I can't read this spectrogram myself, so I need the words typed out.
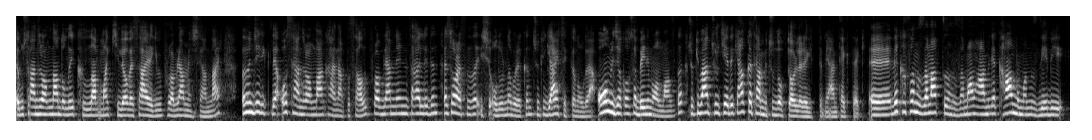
e, bu sendromdan dolayı kıllanma, kilo vesaire gibi problem yaşayanlar öncelikle o sendromdan kaynaklı sağlık problemlerinizi halledin ve sonrasında da işi oluruna bırakın. Çünkü gerçekten oluyor. Olmayacak olsa benim olmazdı. Çünkü ben Türkiye'deki hakikaten bütün doktorlara gittim yani tek tek. Ee, ve kafanızdan attığınız zaman hamile kalmamanız diye bir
